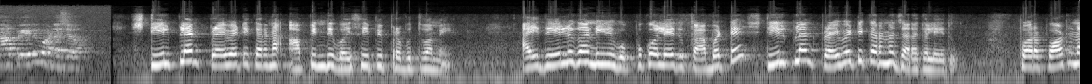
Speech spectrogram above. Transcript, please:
నా పేరు వనజ. స్టీల్ ప్లాంట్ ప్రైవేటీకరణ ఆపింది వైసీపీ ప్రభుత్వమే. ఐదేళ్ళుగా నేను ఒప్పుకోలేదు కాబట్టే స్టీల్ ప్లాంట్ ప్రైవేటీకరణ జరగలేదు. పొరపాటున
